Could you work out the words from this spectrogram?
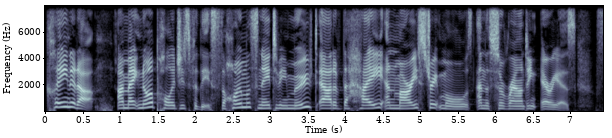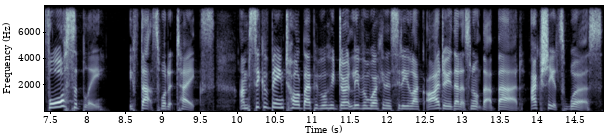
Clean it up. I make no apologies for this. The homeless need to be moved out of the Hay and Murray Street malls and the surrounding areas forcibly, if that's what it takes. I'm sick of being told by people who don't live and work in the city like I do that it's not that bad. Actually, it's worse.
